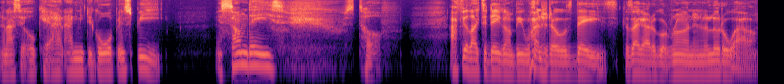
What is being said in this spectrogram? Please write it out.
And I say, okay, I, I need to go up in speed. And some days, whew, it's tough. I feel like today gonna be one of those days because I gotta go run in a little while.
